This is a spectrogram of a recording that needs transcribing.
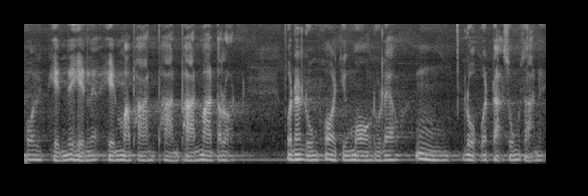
พอเห็นได้เห็นแล้วเห็นมาผ่านผ่านผ่านมาตลอด เพราะนั้นหลวงพ่อจึงมองดูแล้ว อืมโลกวัฏสงสารเนี่ย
